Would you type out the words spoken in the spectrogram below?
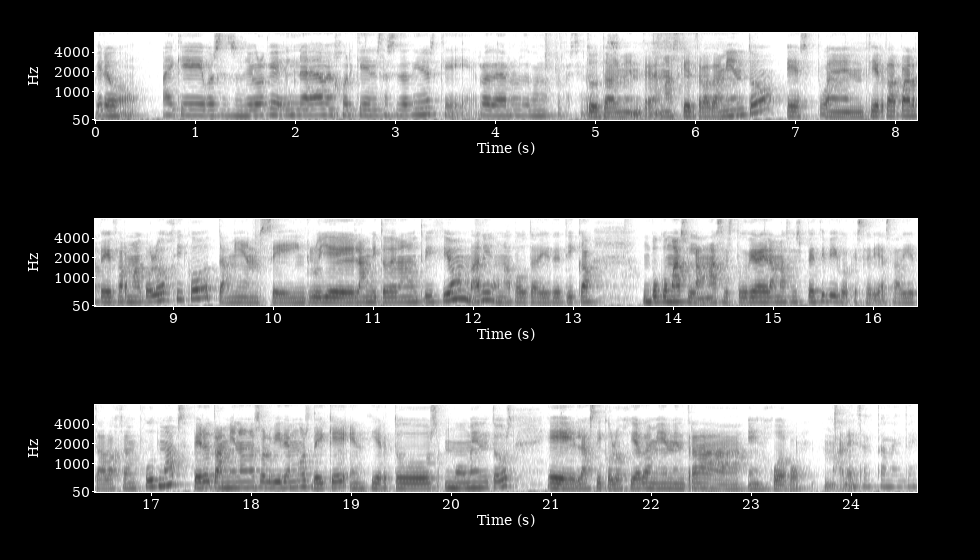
Pero hay que, pues eso, yo creo que nada mejor que en estas situaciones que rodearnos de buenos profesionales. Totalmente. Además que el tratamiento es pues, en cierta parte farmacológico, también se incluye el ámbito de la nutrición, ¿vale? Una pauta dietética un poco más la más estudiada y la más específica, que sería esa dieta baja en Foodmaps, pero también no nos olvidemos de que en ciertos momentos eh, la psicología también entra en juego, ¿vale? Exactamente.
